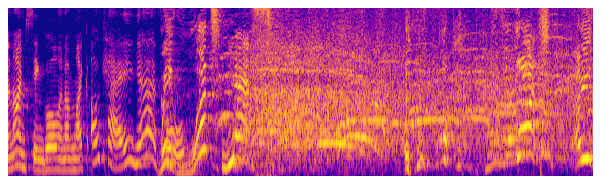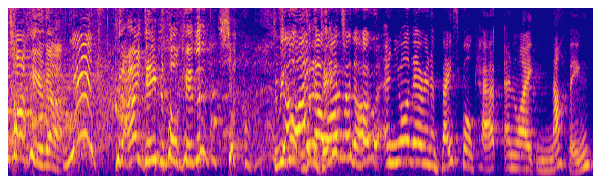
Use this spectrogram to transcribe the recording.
And I'm single, and I'm like, okay, yeah, cool. Wait, what? Yes. What are you talking about? Yes. Did I date Nicole Kidman? Sure. Do we so go- I is that a go date? over though, and you're there in a baseball cap and like nothing,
